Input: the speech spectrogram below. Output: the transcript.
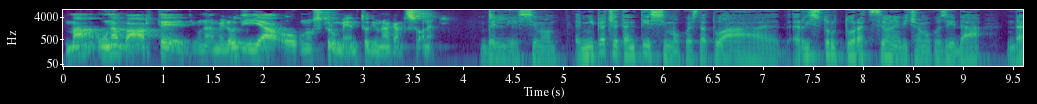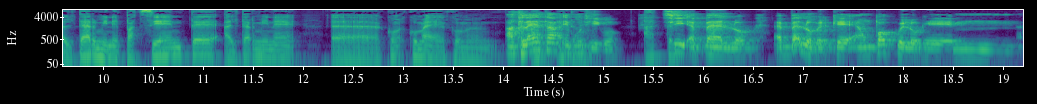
ma una parte di una melodia o uno strumento di una canzone. Bellissimo. E mi piace tantissimo questa tua eh, ristrutturazione, diciamo così, da, dal termine paziente al termine eh, come, com'è, come... Atleta, atleta emotivo. Atleta. Sì, è bello, è bello perché è un po' quello che mh,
